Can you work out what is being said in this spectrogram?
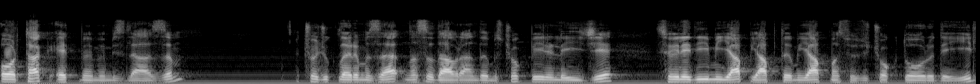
ortak etmememiz lazım çocuklarımıza nasıl davrandığımız çok belirleyici. Söylediğimi yap, yaptığımı yapma sözü çok doğru değil.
